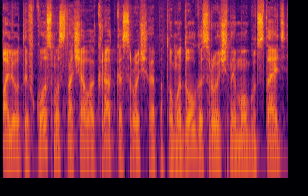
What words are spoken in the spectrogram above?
полеты в космос, сначала краткосрочные, а потом и долгосрочные, могут стать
